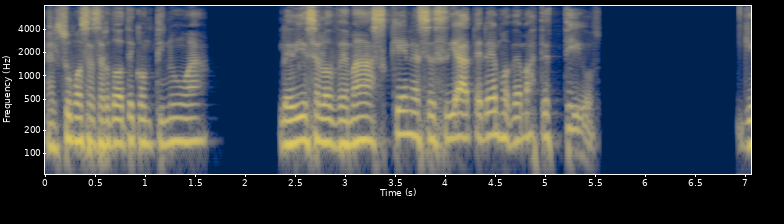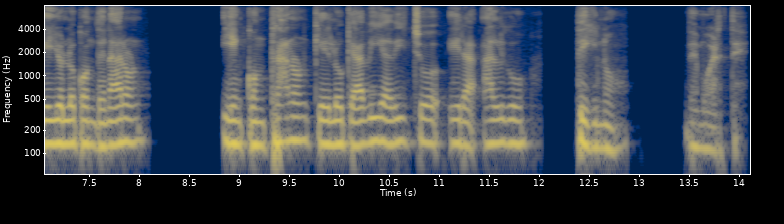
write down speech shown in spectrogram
El sumo sacerdote continúa, le dice a los demás, ¿qué necesidad tenemos de más testigos? Y ellos lo condenaron y encontraron que lo que había dicho era algo digno de muerte.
